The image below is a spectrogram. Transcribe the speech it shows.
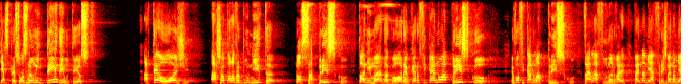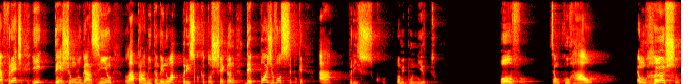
e as pessoas não entendem o texto. Até hoje, acham a palavra bonita, nossa, aprisco, estou animado agora, eu quero ficar no aprisco. Eu vou ficar no aprisco. Vai lá, fulano, vai, vai na minha frente, vai na minha frente e deixa um lugarzinho lá para mim também no aprisco, que eu estou chegando depois de você, porque aprisco, nome bonito. Povo, isso é um curral, é um rancho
